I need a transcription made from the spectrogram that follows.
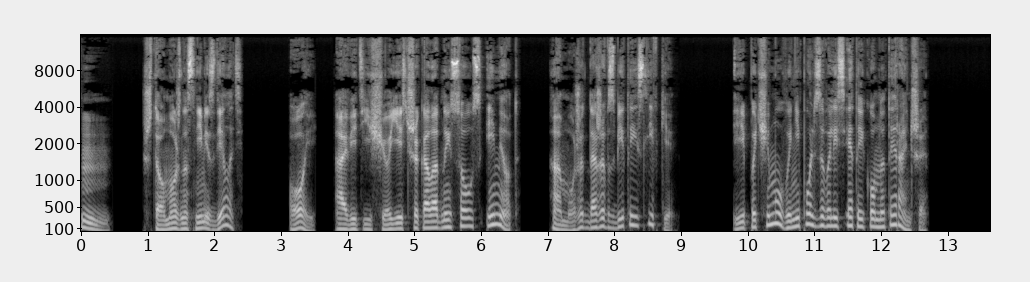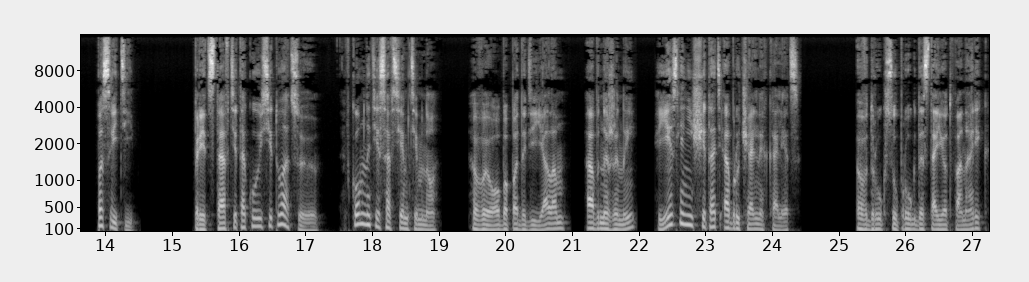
Хм, что можно с ними сделать? Ой, а ведь еще есть шоколадный соус и мед, а может даже взбитые сливки. И почему вы не пользовались этой комнатой раньше? Посвети. Представьте такую ситуацию. В комнате совсем темно. Вы оба под одеялом, обнажены, если не считать обручальных колец. Вдруг супруг достает фонарик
